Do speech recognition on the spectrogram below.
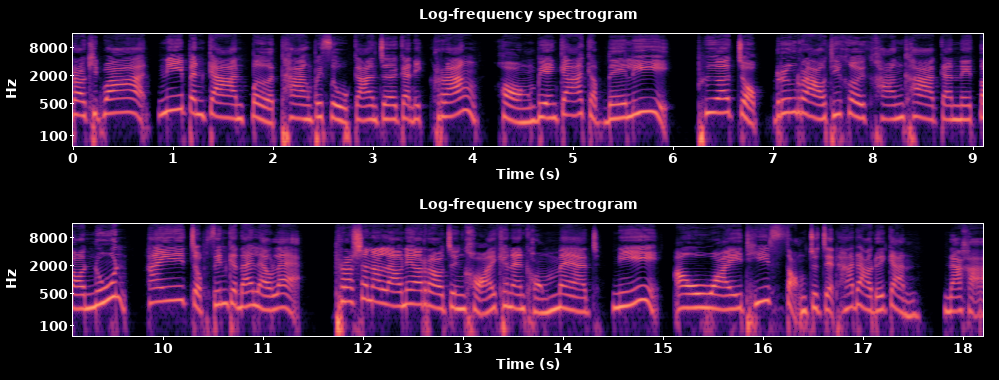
เราคิดว่านี่เป็นการเปิดทางไปสู่การเจอกันอีกครั้งของเบียงก้ากับเบลลี่ เพื่อจบเรื่องราวที่เคยค้างคากันในตอนนู้น ให้จบสิ้นกันได้แล้วแหละ เพราะฉะนั้นแล้วเนี่ยเราจึงขอให้คะแนนของแมทนี้เอาไว้ที่ 2.75 ดาวด้วยกันนะคะ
